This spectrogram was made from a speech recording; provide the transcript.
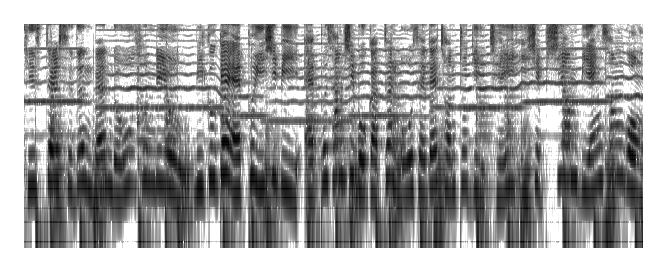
디스텔스든 맨로우 손리우. 미국의 F-22, F-35 같은 5세대 전투기 J-20 시험 비행 성공.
